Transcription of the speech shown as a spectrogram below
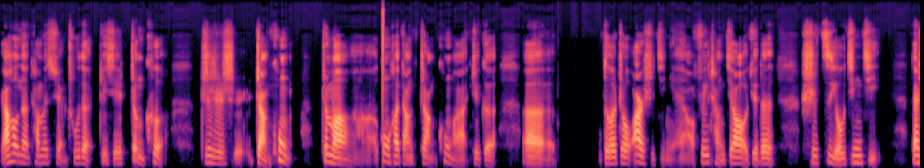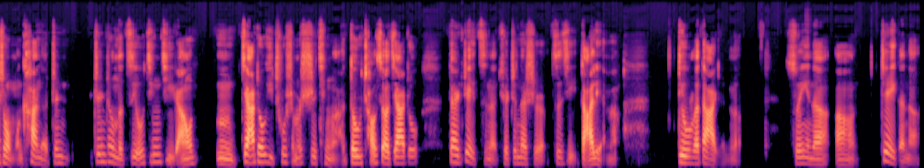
然后呢，他们选出的这些政客，这是掌控这么共和党掌控啊，这个呃德州二十几年啊，非常骄傲，觉得是自由经济。但是我们看的真真正的自由经济，然后嗯，加州一出什么事情啊，都嘲笑加州。但是这次呢，却真的是自己打脸了。丢了大人了，所以呢，啊，这个呢，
